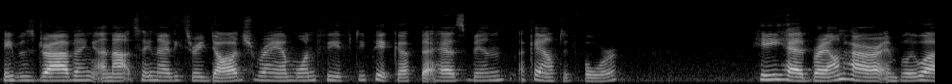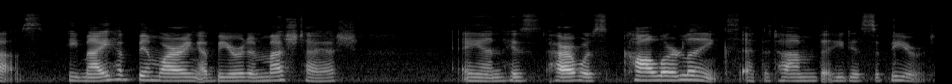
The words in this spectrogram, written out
He was driving a 1983 Dodge Ram 150 pickup that has been accounted for. He had brown hair and blue eyes. He may have been wearing a beard and mustache and his hair was collar length at the time that he disappeared.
